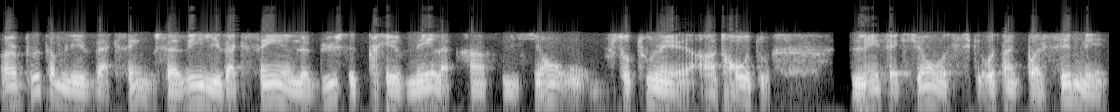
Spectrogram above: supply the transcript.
un peu comme les vaccins. Vous savez, les vaccins, le but, c'est de prévenir la transmission, surtout, entre autres, l'infection autant que possible, mais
